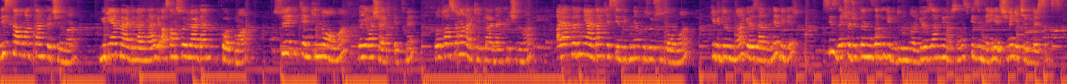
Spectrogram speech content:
risk almaktan kaçınma, yürüyen merdivenler ve asansörlerden korkma, sürekli temkinli olma ve yavaş hareket etme, rotasyonel hareketlerden kaçınma, ayakların yerden kesildiğinde huzursuz olma gibi durumlar gözlemlenebilir. Siz de çocuklarınızda bu gibi durumları gözlemliyorsanız bizimle iletişime geçebilirsiniz.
